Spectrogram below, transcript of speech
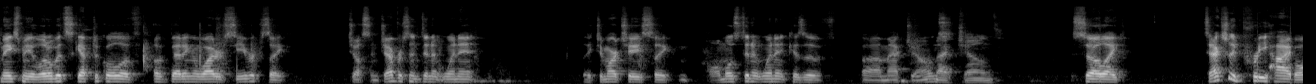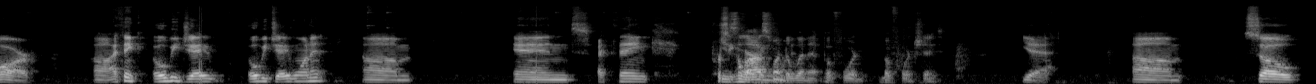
makes me a little bit skeptical of of betting a wide receiver because like Justin Jefferson didn't win it, like Ja'Marr Chase like almost didn't win it because of uh, Mac Jones. Mac Jones. So like it's actually pretty high bar. Uh, I think OBJ OBJ won it, um, and I think Percy He's the last one to win it before before Chase. Yeah. Um, so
